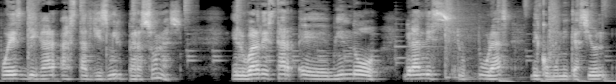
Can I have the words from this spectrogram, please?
puedes llegar hasta 10 mil personas. En lugar de estar eh, viendo grandes estructuras de comunicación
